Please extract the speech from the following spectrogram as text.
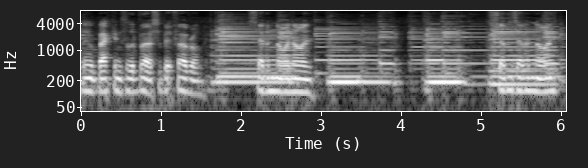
Then we're back into the verse a bit further on. 799. 779.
